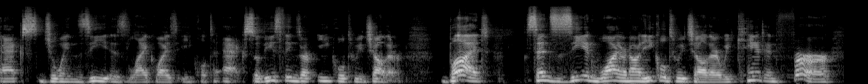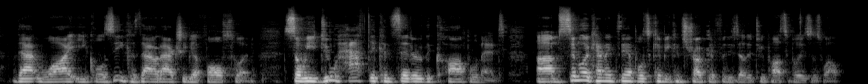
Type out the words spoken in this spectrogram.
x join z is likewise equal to x. So these things are equal to each other. But since z and y are not equal to each other, we can't infer that y equals z because that would actually be a falsehood. So we do have to consider the complement. Um, similar kind of examples can be constructed for these other two possibilities as well.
